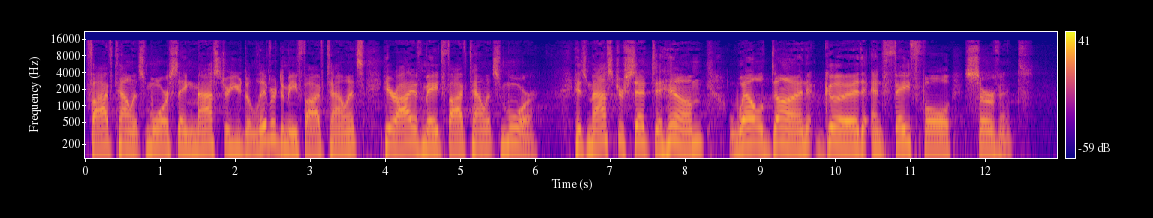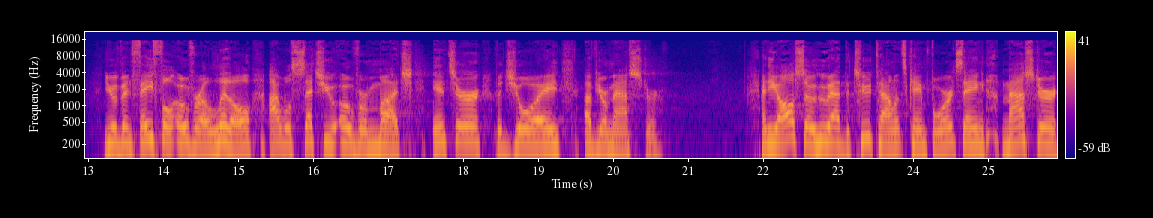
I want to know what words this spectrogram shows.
five talents more, saying, Master, you delivered to me five talents. Here I have made five talents more. His master said to him, Well done, good and faithful servant. You have been faithful over a little, I will set you over much. Enter the joy of your master. And he also, who had the two talents, came forward, saying, Master,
